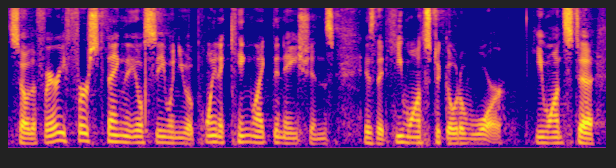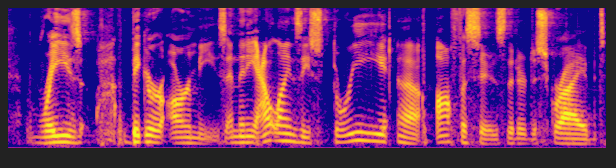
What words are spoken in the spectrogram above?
So the very first thing that you'll see when you appoint a king like the nations is that he wants to go to war. He wants to raise bigger armies. And then he outlines these three uh, offices that are described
